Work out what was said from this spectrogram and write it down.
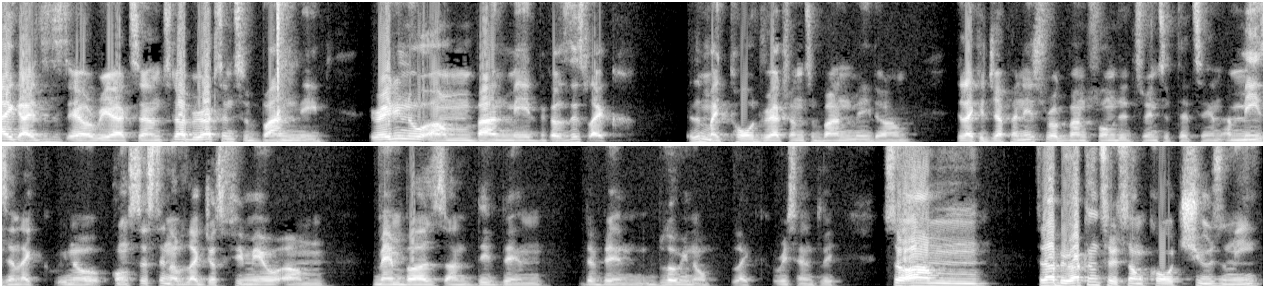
Hi guys, this is L Reacts and today I'll be reacting to Band-Maid. You already know um Band-Maid because this like this is my third reaction to Band-Maid. Um they're like a Japanese rock band formed in 2013. Amazing, like you know, consisting of like just female um members and they've been they've been blowing up like recently. So um today I'll be reacting to a song called Choose Me.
